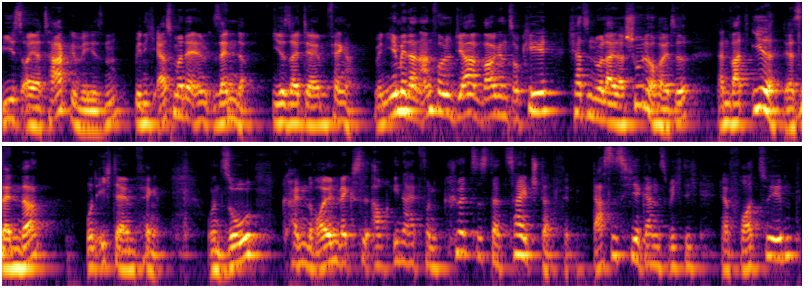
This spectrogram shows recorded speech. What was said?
wie ist euer Tag gewesen, bin ich erstmal der Sender. Ihr seid der Empfänger. Wenn ihr mir dann antwortet, ja, war ganz okay, ich hatte nur leider Schule heute, dann wart ihr der Sender und ich der Empfänger. Und so können Rollenwechsel auch innerhalb von kürzester Zeit stattfinden. Das ist hier ganz wichtig hervorzuheben,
